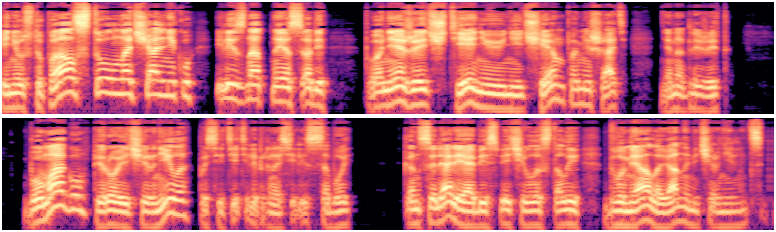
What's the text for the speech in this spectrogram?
и не уступал стул начальнику или знатной особе, понеже чтению ничем помешать не надлежит. Бумагу, перо и чернила посетители приносили с собой. Канцелярия обеспечивала столы двумя оловянными чернильницами.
